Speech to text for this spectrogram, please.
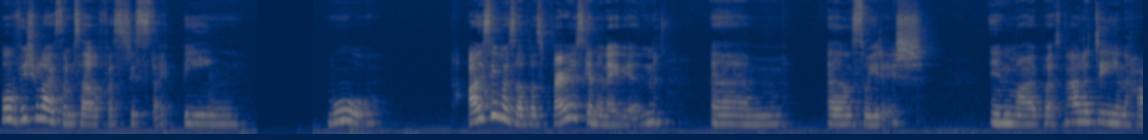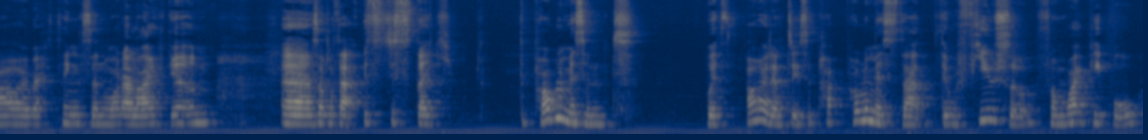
well, visualize themselves as just like being more. I see myself as very Scandinavian um, and Swedish in my personality and how I react things and what I like and uh, stuff like that. It's just like the problem isn't with our identities. The problem is that the refusal from white people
